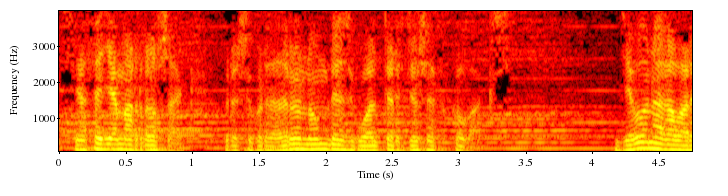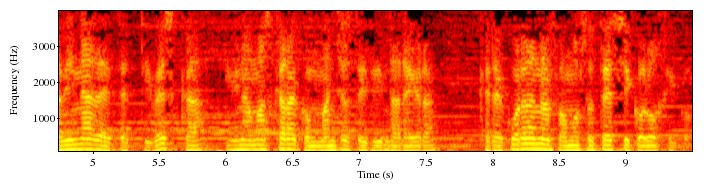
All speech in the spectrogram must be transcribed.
Se hace llamar Rorschach, pero su verdadero nombre es Walter Joseph Kovacs. Lleva una gabardina detectivesca y una máscara con manchas de tinta negra que recuerdan al famoso test psicológico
